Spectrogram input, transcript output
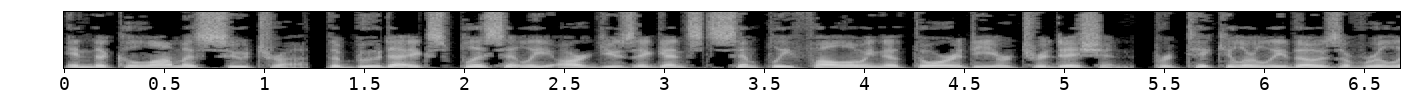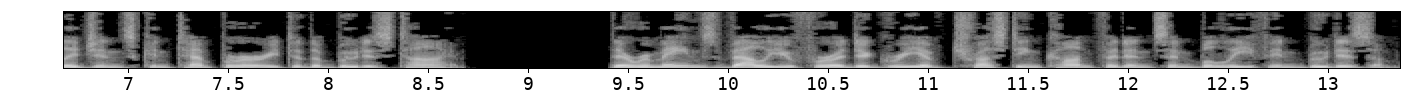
In the Kalama Sutra, the Buddha explicitly argues against simply following authority or tradition, particularly those of religions contemporary to the Buddha's time. There remains value for a degree of trusting confidence and belief in Buddhism,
